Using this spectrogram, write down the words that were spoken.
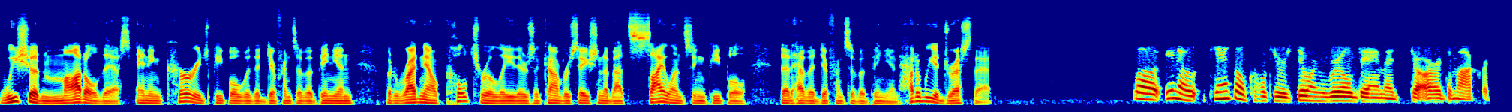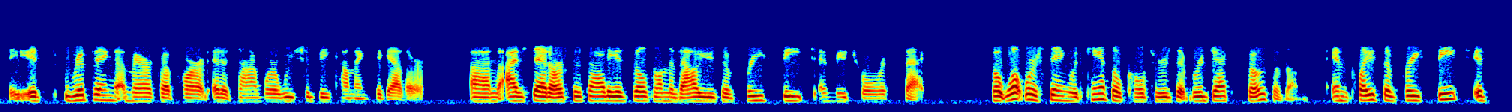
we should model this and encourage people with a difference of opinion. But right now, culturally, there's a conversation about silencing people that have a difference of opinion. How do we address that? Well, you know, cancel culture is doing real damage to our democracy. It's ripping America apart at a time where we should be coming together. Um, I've said our society is built on the values of free speech and mutual respect. But what we're seeing with cancel culture is that rejects both of them. In place of free speech, it's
